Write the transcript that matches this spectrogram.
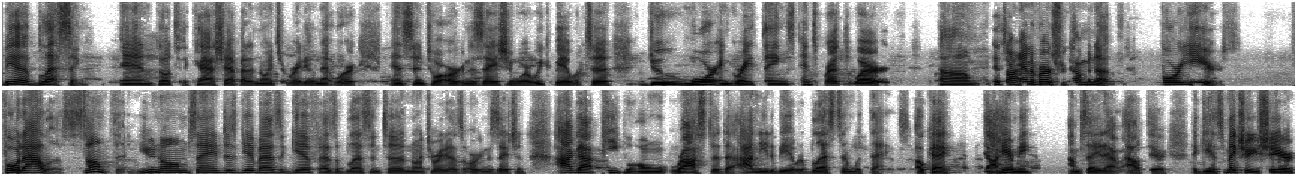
be a blessing and go to the Cash App at Anointed Radio Network and send to our organization where we could be able to do more and great things and spread the word. Um, it's our anniversary coming up, four years, four dollars, something. You know what I'm saying? Just give as a gift, as a blessing to Anointed Radio as an organization. I got people on roster that I need to be able to bless them with things. Okay, y'all hear me? I'm saying that out there again. So make sure you share,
